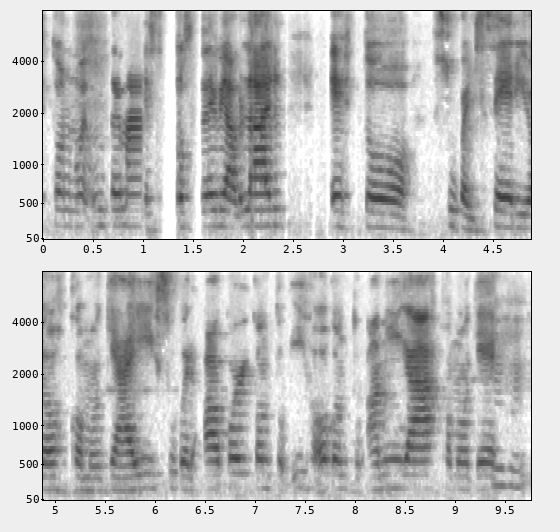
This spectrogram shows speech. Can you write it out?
esto no es un tema que se debe hablar, esto súper serios, como que ahí súper awkward con tu hijo o con tus amigas, como que,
